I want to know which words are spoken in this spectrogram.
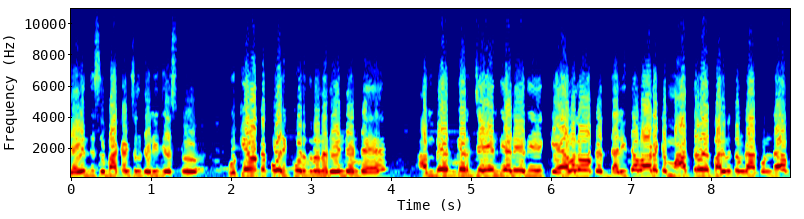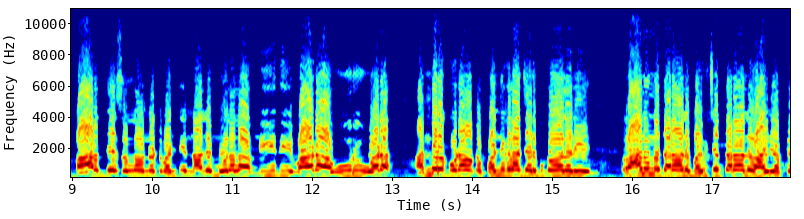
జయంతి శుభాకాంక్షలు తెలియజేస్తూ ఒకే ఒక కోరిక కోరుతున్నాను. అదేంటంటే అంబేద్కర్ జయంతి అనేది కేవలం ఒక దళిత వాడకి మాత్రమే పరిమితం కాకుండా భారతదేశంలో ఉన్నటువంటి నలుమూలల వీధి వాడ ఊరు వాడ అందరూ కూడా ఒక పండుగలా జరుపుకోవాలని రానున్న తరాలు భవిష్యత్ తరాలు ఆయన యొక్క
